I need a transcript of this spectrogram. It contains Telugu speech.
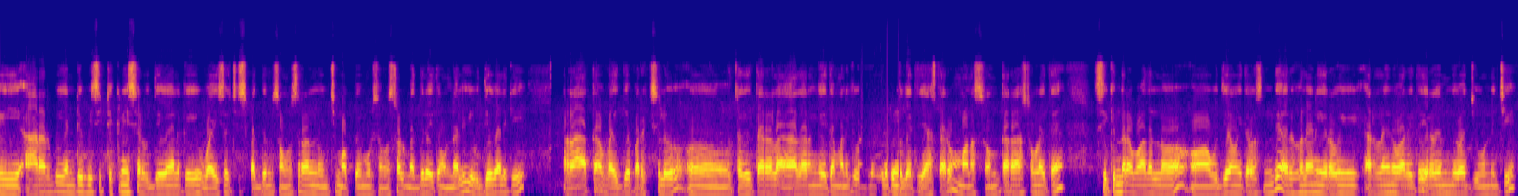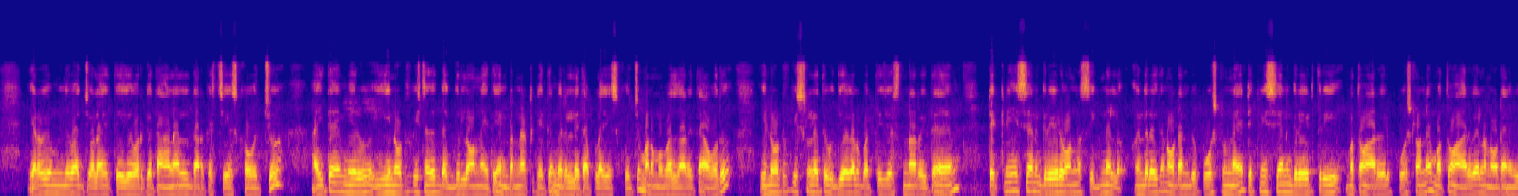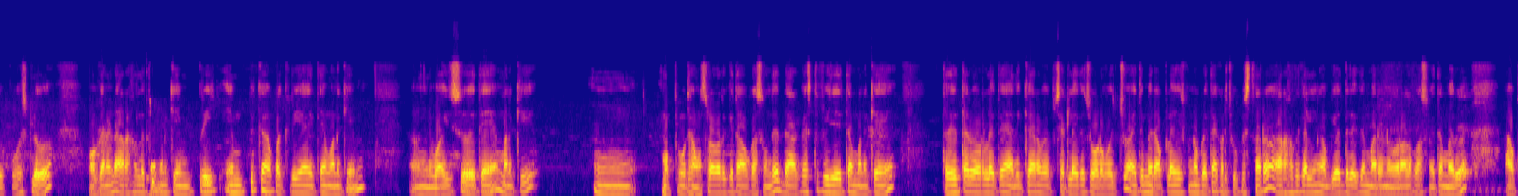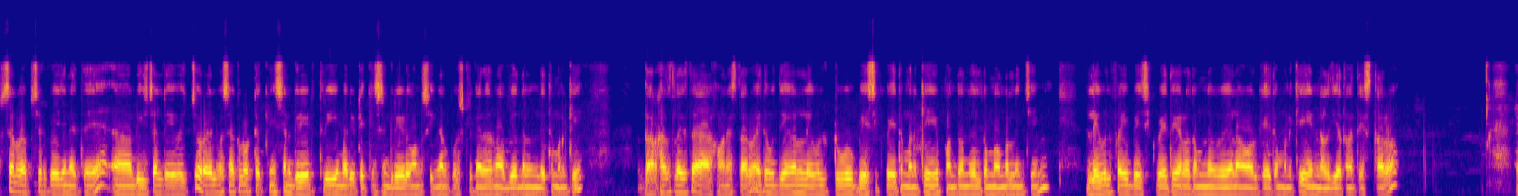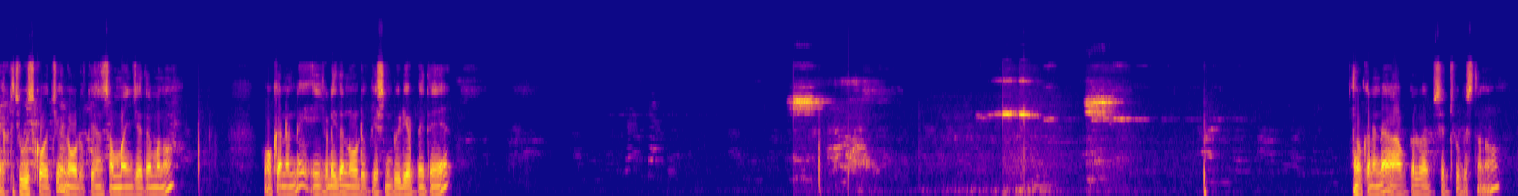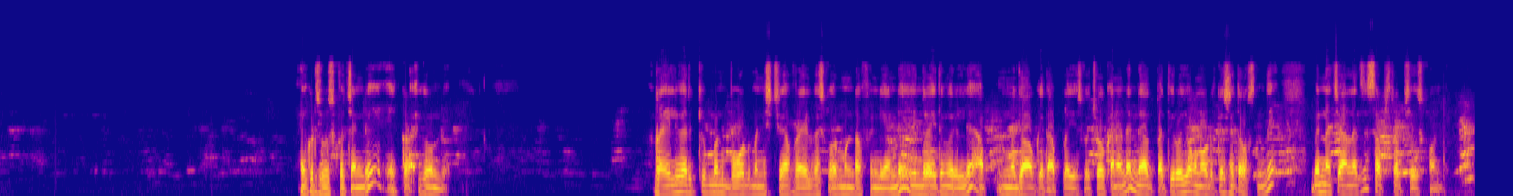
ఈ ఆర్ఆర్బి ఎన్టీపీసీ టెక్నీషియన్ ఉద్యోగాలకి వయసు వచ్చేసి పద్దెనిమిది సంవత్సరాల నుంచి ముప్పై మూడు సంవత్సరాల మధ్యలో అయితే ఉండాలి. ఈ ఉద్యోగాలకి రాత వైద్య పరీక్షలు తదితరాల ఆధారంగా అయితే మనకి అయితే చేస్తారు. మన సొంత రాష్ట్రంలో అయితే సికింద్రాబాద్లో ఉద్యోగం అయితే వస్తుంది. అర్హులైన ఇరవై అర్హులైన వారు అయితే ఇరవై ఎనిమిదవ జూన్ నుంచి ఇరవై ఎనిమిదవ జూలై తేదీ వరకు అయితే ఆన్లైన్లో దరఖాస్తు చేసుకోవచ్చు. అయితే మీరు ఈ నోటిఫికేషన్ అయితే దగ్గరలో ఉన్న అయితే ఇంటర్నెట్కి అయితే మీరు వెళ్ళైతే అప్లై చేసుకోవచ్చు. మన మొబైల్ ద్వారా అయితే అవ్వదు. ఈ నోటిఫికేషన్లో అయితే ఉద్యోగాలు భర్తీ చేస్తున్నారు అయితే టెక్నీషియన్ గ్రేడ్ వన్ సిగ్నల్ ఇందులో అయితే నూట ఎనభై పోస్టులు ఉన్నాయి. టెక్నీషియన్ గ్రేడ్ త్రీ మొత్తం ఆరు వేల పోస్టులు ఉన్నాయి. మొత్తం ఆరు వేల నూట ఎనభై పోస్టులు. ఒకనండి అర్హులతో మనకి ఎంపీ ఎంపిక ప్రక్రియ అయితే మనకి వయసు అయితే మనకి ముప్పై మూడు సంవత్సరాల వరకు అయితే అవకాశం ఉంది. దరఖాస్తు ఫీజు అయితే మనకి తదితర వివరాలు అయితే అధికార వెబ్సైట్లో అయితే చూడవచ్చు. అయితే మీరు అప్లై చేసుకున్నప్పుడు అయితే అక్కడ చూపిస్తారు. అర్హత కలిగిన అభ్యర్థులు అయితే మరిన్ని వివరాల కోసం అయితే మరియు అఫ్సల్ వెబ్సైట్ పేజీని అయితే డిజిటల్ చేయవచ్చు. రైల్వే శాఖలో టెక్నీషియన్ గ్రేడ్ త్రీ మరియు టెక్నీషియన్ గ్రేడ్ వన్ సిగ్నల్ పోస్టులు కలిగిన నుండి అయితే మనకి దరఖాస్తులు అయితే ఆహ్వానిస్తారు. అయితే ఉద్యోగాలు లెవెల్ టూ బేసిక్ పే అయితే మనకి పంతొమ్మిది వేల తొమ్మిది వందల నుంచి లెవెల్ ఫైవ్ బేసిక్ పే అయితే ఇరవై తొమ్మిది వేల వరకు అయితే మనకి నెల జీతం అయితే ఇస్తారు. ఇక్కడ చూసుకోవచ్చు. నోటిఫికేషన్ సంబంధించి అయితే మనం ఓకేనండి. ఇక్కడ అయితే నోటిఫికేషన్ పీడిఎఫ్ అయితే ఓకేనండి. ఆప్కల్ వెబ్సైట్ చూపిస్తాను. ఇక్కడ చూసుకోవచ్చండి ఇక్కడ ఇది railway recruitment board ministry of railways government of India అండి. ఇందులో అయితే మీరు వెళ్ళి జాబ్కి అయితే అప్లై చేసుకోవచ్చు. ఓకేనండి. నేను ప్రతిరోజు ఒక నోటిఫికేషన్ అయితే వస్తుంది. మీరు నా ఛానల్ అయితే సబ్స్క్రైబ్ చేసుకోండి.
